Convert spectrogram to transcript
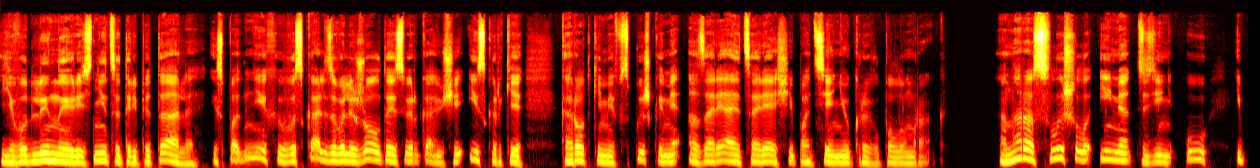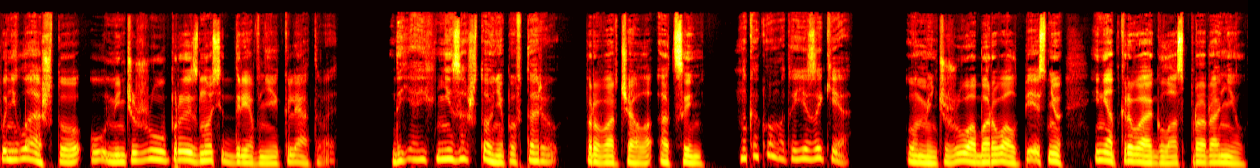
Его длинные ресницы трепетали, из-под них выскальзывали желтые сверкающие искорки, короткими вспышками озаряя царящий под сенью крыл полумрак. Она расслышала имя Цзинь-У и поняла, что У Минчжу произносит древние клятвы. «Да я их ни за что не повторю», — проворчала Ацинь. На каком это языке?» Уминчжу оборвал песню и, не открывая глаз, проронил.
